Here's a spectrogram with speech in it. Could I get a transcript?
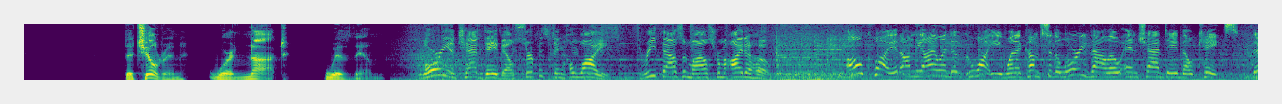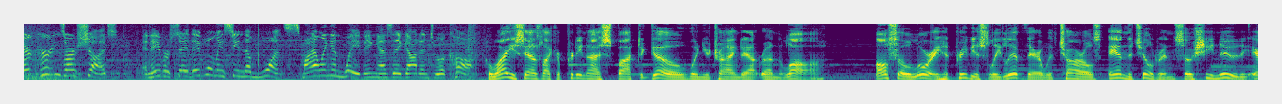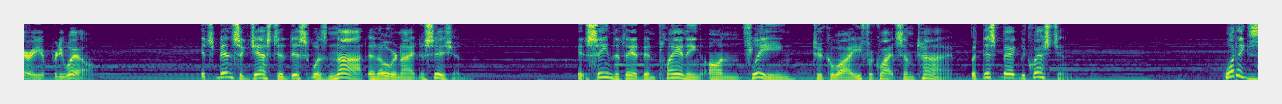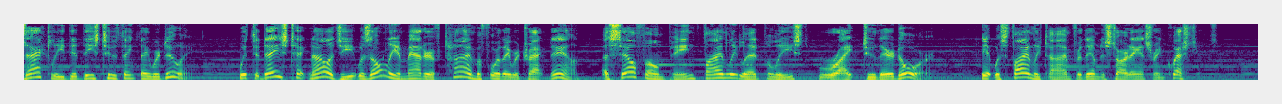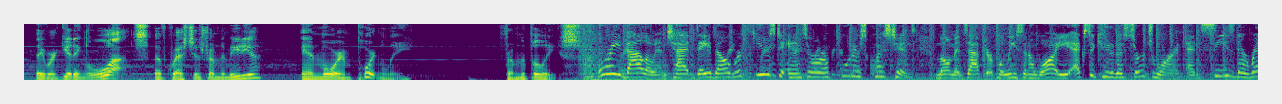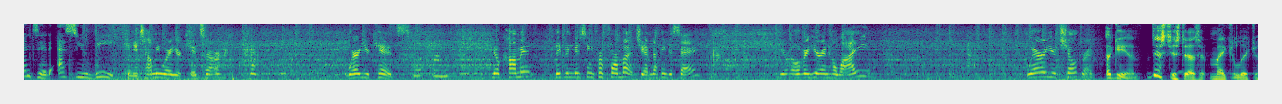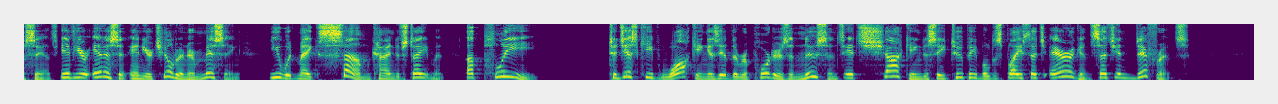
The children were not with them. Lori and Chad Daybell surfaced in Hawaii, 3,000 miles from Idaho. All quiet on the island of Kauai when it comes to the Lori Vallow and Chad Daybell case. Their curtains are shut, and neighbors say they've only seen them once smiling and waving as they got into a car. Hawaii sounds like a pretty nice spot to go when you're trying to outrun the law. Also, Lori had previously lived there with Charles and the children, so she knew the area pretty well. It's been suggested this was not an overnight decision. It seemed that they had been planning on fleeing to Kauai for quite some time, but this begged the question what exactly did these two think they were doing? With today's technology, it was only a matter of time before they were tracked down. A cell phone ping finally led police right to their door. It was finally time for them to start answering questions. They were getting lots of questions from the media, and more importantly, from the police. Lori Vallow and Chad Daybell refused to answer a reporter's questions moments after police in Hawaii executed a search warrant and seized their rented SUV. Can you tell me where your kids are? Where are your kids? No comment. No comment? They've been missing for four months. You have nothing to say? You're over here in Hawaii? Where are your children? Again, this just doesn't make a lick of sense. If you're innocent and your children are missing, you would make some kind of statement, a plea. To just keep walking as if the reporter's a nuisance, it's shocking to see two people display such arrogance, such indifference.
